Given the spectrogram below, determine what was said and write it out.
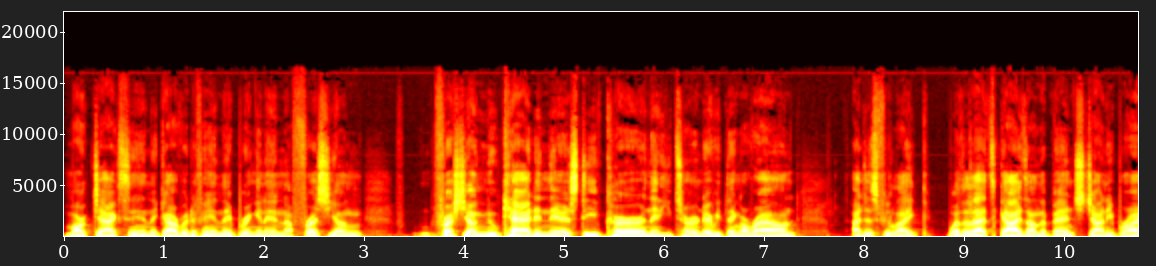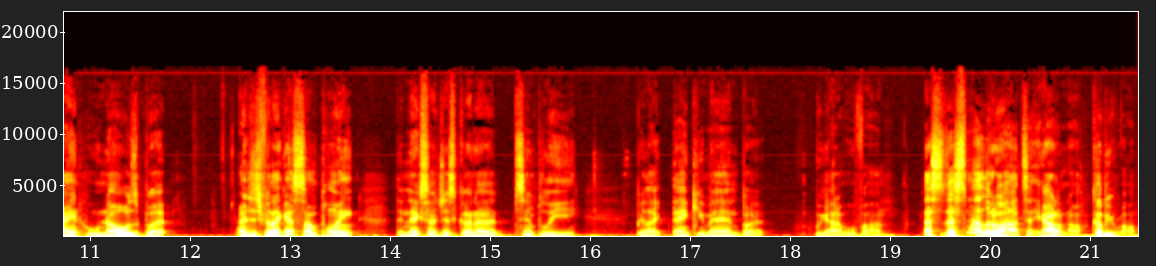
Mark Jackson? They got rid of him. They bringing in a fresh young, fresh young new cat in there, Steve Kerr, and then he turned everything around. I just feel like whether that's guys on the bench, Johnny Bryant, who knows, but I just feel like at some point the Knicks are just gonna simply be like, "Thank you, man," but we gotta move on. That's that's my little hot take. I don't know. Could be wrong.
